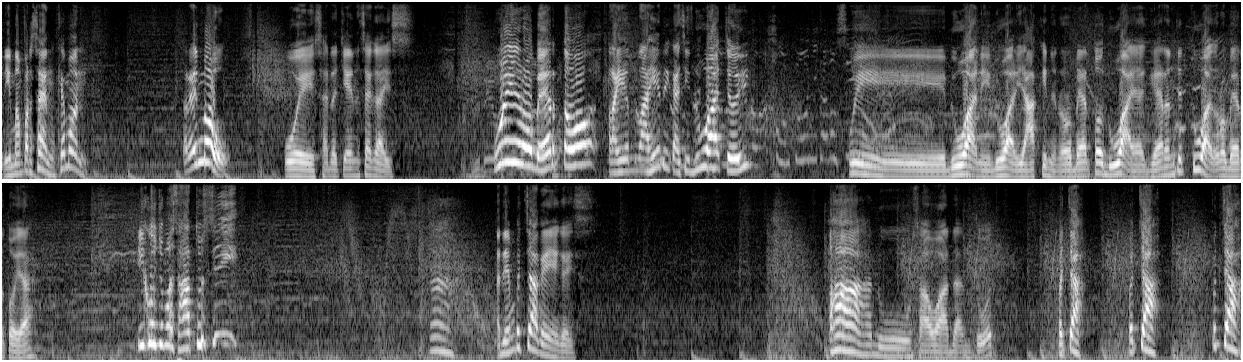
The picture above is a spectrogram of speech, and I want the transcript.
5% come on Rainbow Wih, ada chance guys. Wih, Roberto. Terakhir-terakhir dikasih dua, cuy. Wih, dua nih, dua. Yakin nih, Roberto dua ya. Guaranteed dua Roberto ya. Ih, kok cuma satu sih? Nah, ada yang pecah kayaknya, guys. Aduh, sawah dan tut. Pecah, pecah, pecah,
